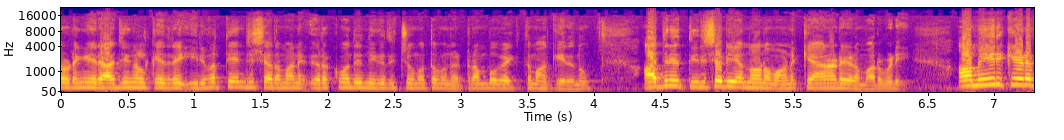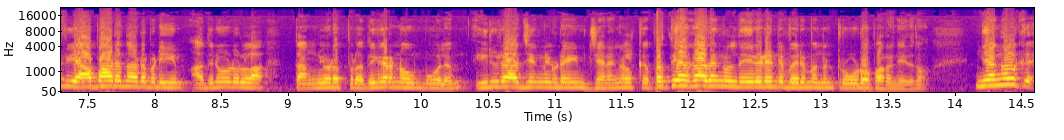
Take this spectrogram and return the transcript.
തുടങ്ങിയ രാജ്യങ്ങൾക്കെതിരെ ഇരുപത്തിയഞ്ച് ശതമാനം ഇറക്കുമതി നികുതി ചുമത്തുമെന്ന് ട്രംപ് വ്യക്തമാക്കിയിരുന്നു. അതിന് തിരിച്ചടി എന്നോണമാണ് കാനഡയുടെ മറുപടി. അമേരിക്കയുടെ വ്യാപാര നടപടിയും അതിനോടുള്ള തങ്ങളുടെ പ്രതികരണവും മൂലം ഇരു രാജ്യങ്ങളുടെയും ജനങ്ങൾക്ക് പ്രത്യാഘാതങ്ങൾ നേരിടേണ്ടി വരുമെന്നും ട്രൂഡോ പറഞ്ഞിരുന്നു. ഞങ്ങൾക്ക്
